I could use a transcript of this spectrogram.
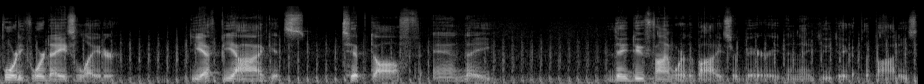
44 days later, the FBI gets tipped off and they they do find where the bodies are buried and they do dig up the bodies.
